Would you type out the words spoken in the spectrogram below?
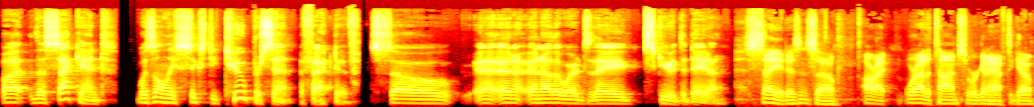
but the second was only 62% effective. So, in, in, other words, they skewed the data. Say it isn't so. All right, we're out of time, so we're going to have to go.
